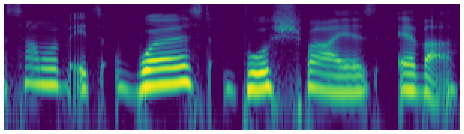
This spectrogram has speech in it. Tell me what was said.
some of its worst bushfires ever.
